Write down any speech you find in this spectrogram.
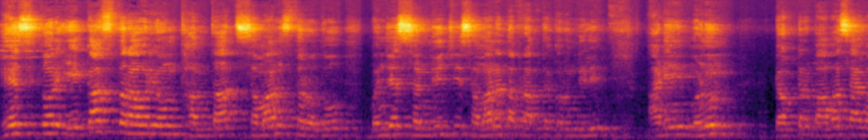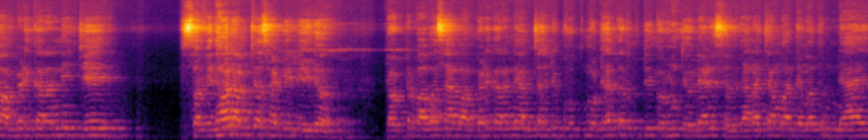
हे स्तर एकाच स्तरावर येऊन थांबतात समान स्तर होतो म्हणजे संधीची समानता प्राप्त करून दिली. आणि म्हणून डॉक्टर बाबासाहेब आंबेडकरांनी जे संविधान आमच्यासाठी लिहिलं डॉक्टर बाबासाहेब आंबेडकरांनी आमच्यासाठी खूप मोठ्या तरतुदी करून ठेवल्या आणि संविधानाच्या माध्यमातून न्याय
